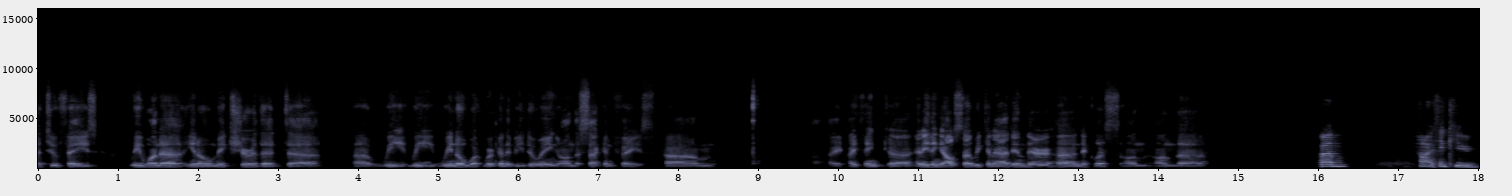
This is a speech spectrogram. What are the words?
a two phase. We want to, you know, make sure that uh, uh, we, we, we know what we're going to be doing on the second phase. Um, I, I think uh, anything else that we can add in there, uh, Nickolas, on on the. Um, I think you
